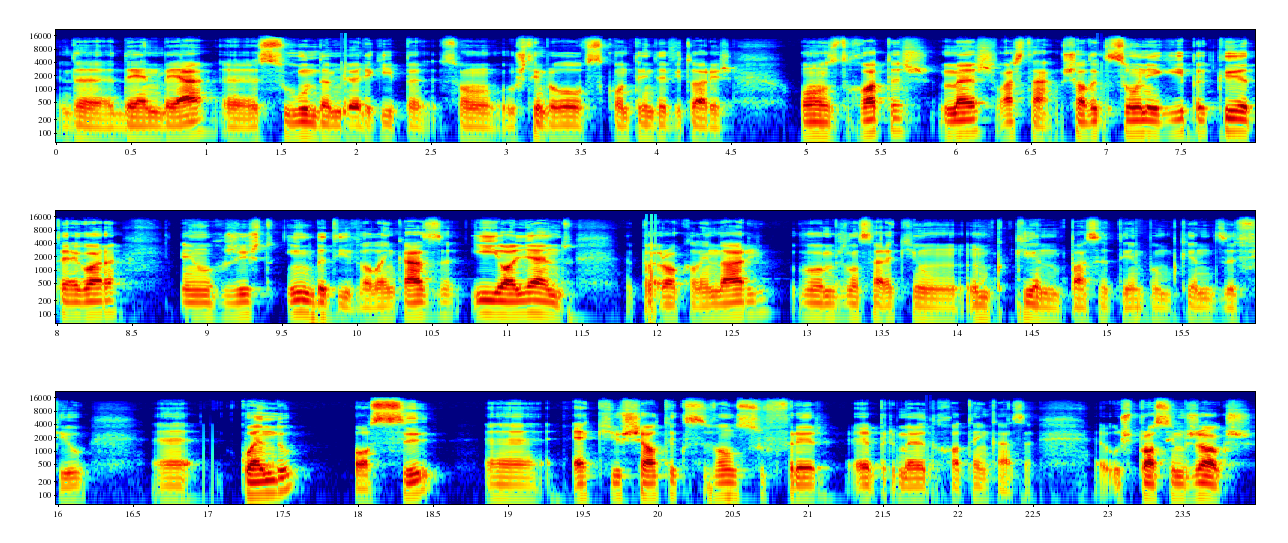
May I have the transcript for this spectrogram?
da, da NBA. Eh, a segunda melhor equipa são os Timberwolves com 30 vitórias, 11 derrotas, mas lá está, os Celtics são a única equipa que até agora tem um registro imbatível em casa e olhando para o calendário, vamos lançar aqui um, um pequeno passatempo, um pequeno desafio. eh, quando ou se eh, é que os Celtics vão sofrer a primeira derrota em casa? Eh, os próximos jogos,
